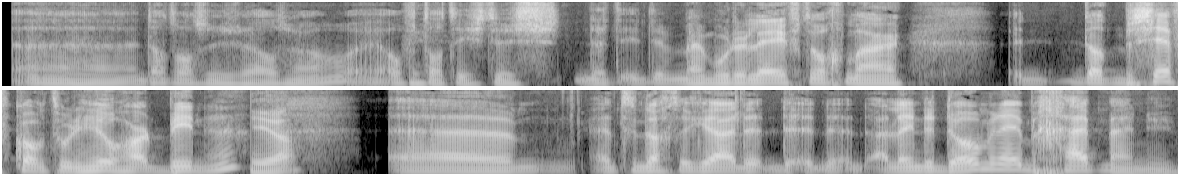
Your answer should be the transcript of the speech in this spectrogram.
Eh, dat was dus wel zo. Of dat is dus. Dat, mijn moeder leeft nog, maar dat besef kwam toen heel hard binnen. Ja. Ehm, en toen dacht ik, ja, de, de, alleen de dominee begrijpt mij nu.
